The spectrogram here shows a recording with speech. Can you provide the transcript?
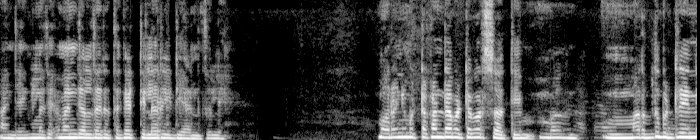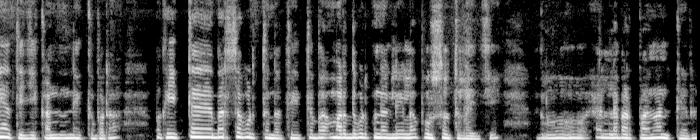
ಅಂಚ ಮಂಜಲ್ ದರತ ಗಟ್ಟಿಲ ರೆಡಿ ಅನ್ಸಲಿ ಮೊರಣಿ ಮುಟ್ಟ ಕಂಡ ಬಟ್ಟೆ ಬರ್ಸ ಬರ್ಸತಿ ಮರ್ದು ಬಿಡ್ರೇನೆ ಆತಿಜಿ ಕಣ್ಣಕ್ಕೆ ಬರ ಬೊಕ ಇತ್ತೆ ಬರ್ಸ ಬಿಡ್ತನತಿ ಇತ್ತೆ ಮರ್ದು ಬಿಡ್ಕೊಂಡಾಗ್ಲಿಲ್ಲ ಪುರ್ಸೋತಲ್ಲ ಇಜ್ಜಿ ಎಲ್ಲ ಬರ್ಪಾನ ಅಂಟೇರು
